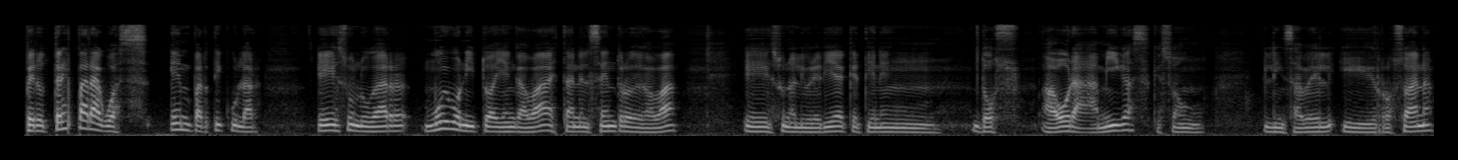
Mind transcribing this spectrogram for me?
Pero Tres Paraguas en particular es un lugar muy bonito ahí en Gabá, está en el centro de Gabá. Es una librería que tienen dos ahora amigas, que son Linsabel y Rosana.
